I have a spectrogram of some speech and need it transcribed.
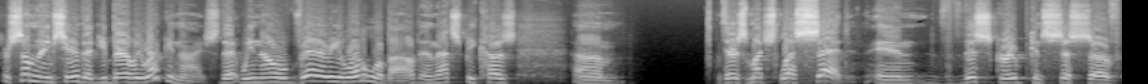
There's some names here that you barely recognize, that we know very little about, and that's because um, there's much less said. And this group consists of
